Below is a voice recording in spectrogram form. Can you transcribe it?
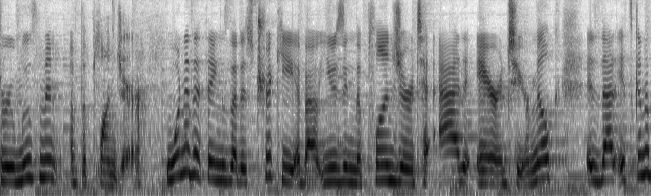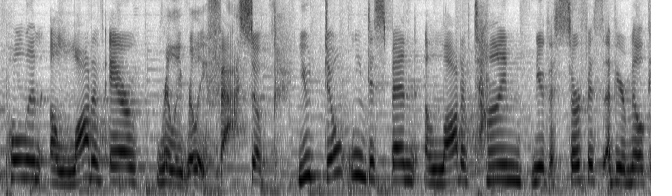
through movement of the plunger. One of the things that is tricky about using the plunger to add air into your milk is that it's gonna pull in a lot of air really, really fast. So you don't need to spend a lot of time near the surface of your milk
